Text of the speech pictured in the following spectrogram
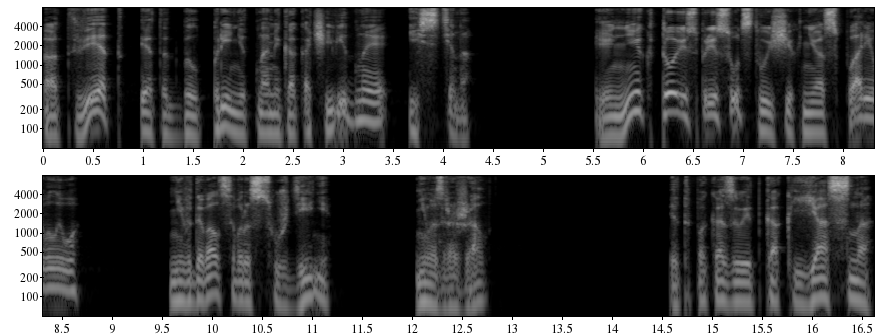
Ответ этот был принят нами как очевидная истина. И никто из присутствующих не оспаривал его, не вдавался в рассуждение, не возражал. Это показывает, как ясно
